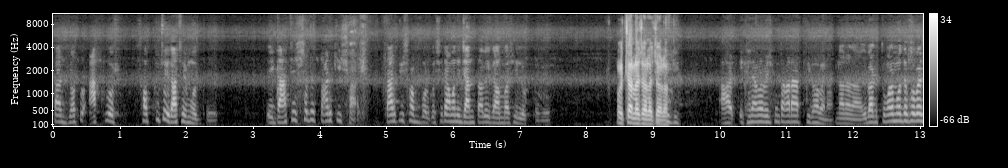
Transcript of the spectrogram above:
তার যত আক্রোশ সবকিছু এই গাছের মধ্যে। এই গাছের সাথে তার কি সার? তার কি সম্পর্ক? সেটা আমাদের জানতে হবে গ্রামবাসীর লোক থেকে। ও চলো চলো চলো। আর এখানে আমার বেশি টাকাটা আর ঠিক হবে না না না না এবার তোমার মধ্যে প্রবেশ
